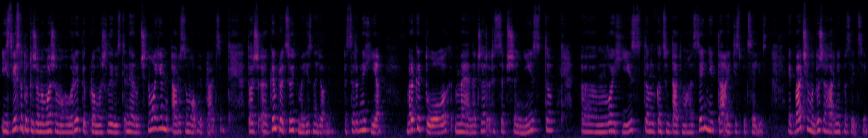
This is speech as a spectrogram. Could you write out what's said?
І, звісно, тут уже ми можемо говорити про можливість не ручної, а розумової праці. Тож, е, ким працюють мої знайомі? Серед них є маркетолог, менеджер, ресепшеніст, логіст, консультант в магазині та it спеціаліст Як бачимо, дуже гарні позиції.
